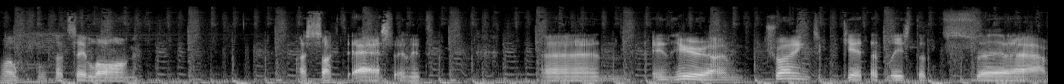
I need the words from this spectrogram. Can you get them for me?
well, let's say long. I sucked ass in it. And in here, I'm trying to get at least that uh,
